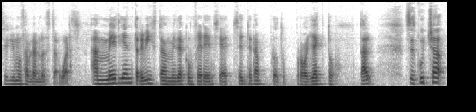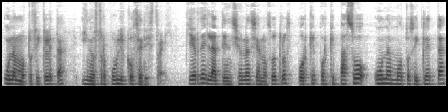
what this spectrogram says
seguimos hablando de Star Wars. A media entrevista, a media conferencia, etcétera, proyecto, tal, se escucha una motocicleta y nuestro público se distrae. Pierde la atención hacia nosotros. ¿Por qué? Porque pasó una motocicleta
